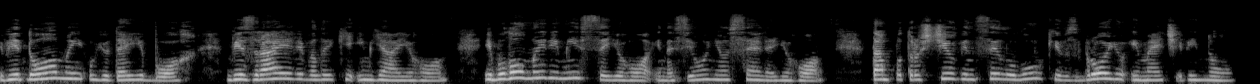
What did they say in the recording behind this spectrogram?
Відомий у юдеї Бог, в Ізраїлі велике ім'я Його, і було в мирі місце Його, і на Сіоні оселя Його. Там потрощив він силу луків, зброю і меч і війну.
